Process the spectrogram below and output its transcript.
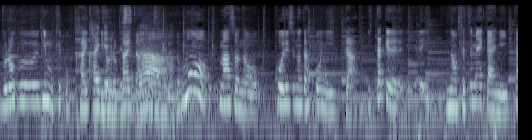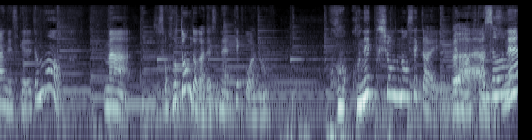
ブログにも結構書い書いていろいろ書いたんですけれども、まあその公立の学校に行った行ったけれの説明会に行ったんですけれども、まあそうほとんどがですね結構あのココネクションの世界でもあったんですね。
